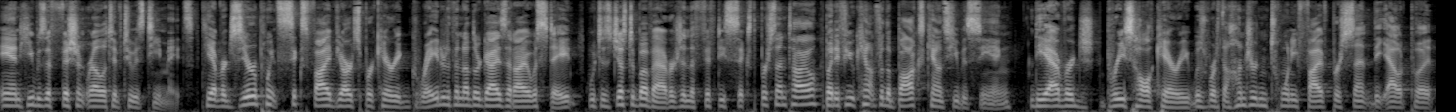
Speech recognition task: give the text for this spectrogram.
and he was efficient relative to his teammates. He averaged 0.65 yards per carry greater than other guys at Iowa State, which is just above average in the 56th percentile. But if you account for the box counts he was seeing, the average Breece Hall carry was worth 125% the output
